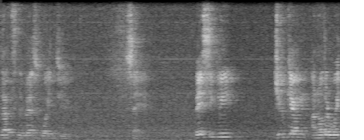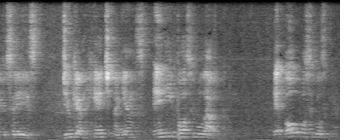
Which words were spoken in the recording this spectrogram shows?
that's the best way to say it. Basically, you can, another way to say is, you can hedge against any possible outcome, all possible scenarios.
